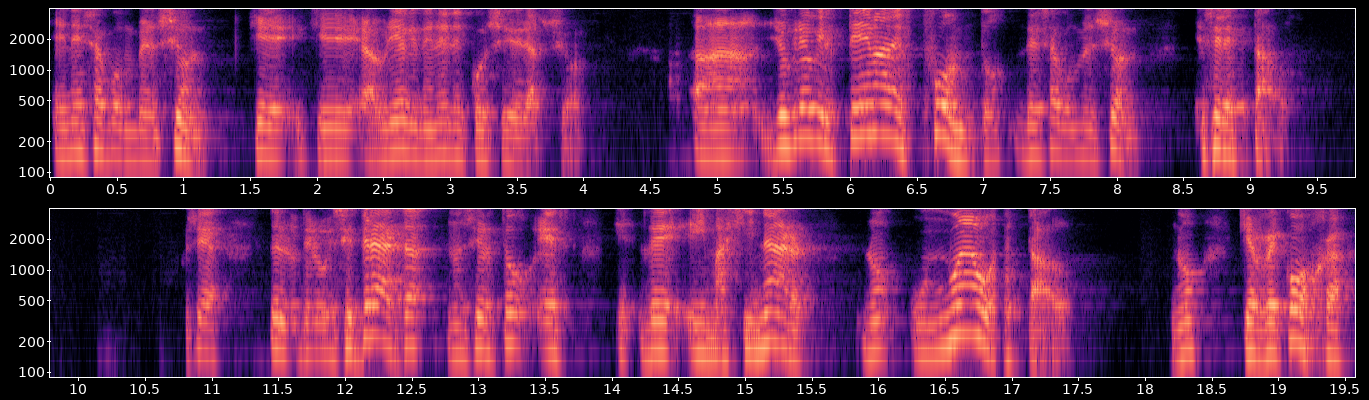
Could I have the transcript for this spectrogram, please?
en esa convención que, habría que tener en consideración. Ah, yo creo que el tema de fondo de esa convención es el Estado. O sea, de lo, de lo que se trata, ¿no es cierto?, es de imaginar ¿no? un nuevo Estado ¿no? que recoja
